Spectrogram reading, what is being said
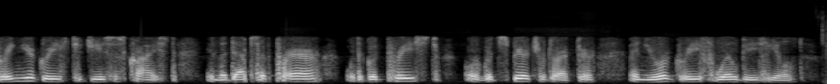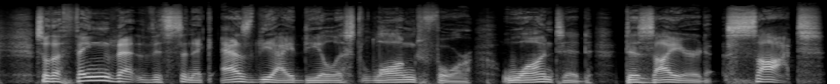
Bring your grief to Jesus Christ in the depths of prayer with a good priest or a good spiritual director, and your grief will be healed. So the thing that the cynic, as the idealist, longed for, wanted, desired, sought,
